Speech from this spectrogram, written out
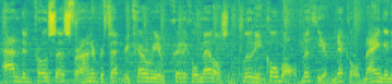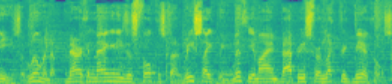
patented process for 100% recovery of critical metals, including cobalt, lithium, nickel, manganese, aluminum. American Manganese is focused on recycling lithium ion batteries for electric vehicles.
